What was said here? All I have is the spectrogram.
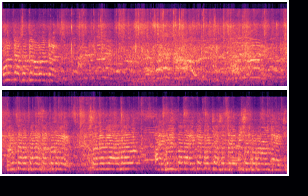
মঞ্চে আসার জন্য অনুরোধ জানাচ্ছি। গুরুত্বপূর্ণ থানা ছাত্র দলের সংগ্রামী আহ্বায়ক আরিফুল ইসলাম আরিফকে মঞ্চে আসার অনুরোধ জানাচ্ছি।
